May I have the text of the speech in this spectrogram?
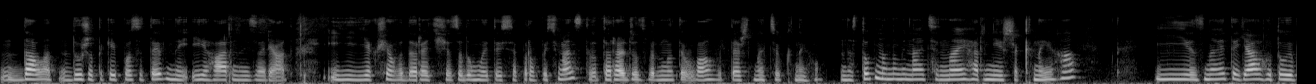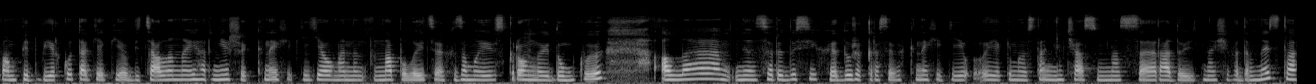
дала дуже такий позитивний і гарний заряд. І якщо ви, до речі, задумуєтеся про письменство, то раджу звернути увагу теж на цю книгу. Наступна номінація найгарніша книга. І знаєте, я готую вам підбірку, так як і обіцяла найгарніших книг, які є у мене на полицях за моєю скромною думкою. Але е, серед усіх дуже красивих книг, які, якими останнім часом нас радують наші видавництва,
